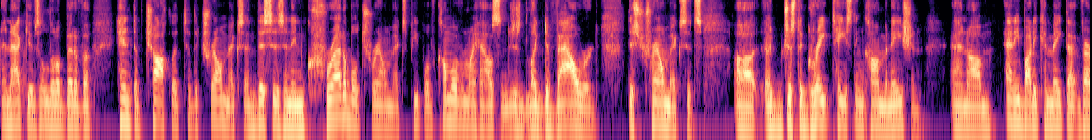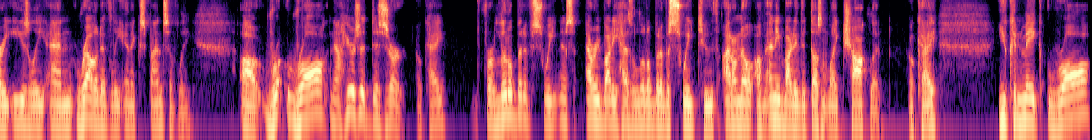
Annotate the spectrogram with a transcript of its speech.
and that gives a little bit of a hint of chocolate to the trail mix. And this is an incredible trail mix. People have come over my house and just like devoured this trail mix. It's uh, a, just a great tasting combination. And um, anybody can make that very easily and relatively inexpensively. Uh, r- raw now here's a dessert okay? For a little bit of sweetness everybody has a little bit of a sweet tooth. I don't know of anybody that doesn't like chocolate okay? You can make raw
